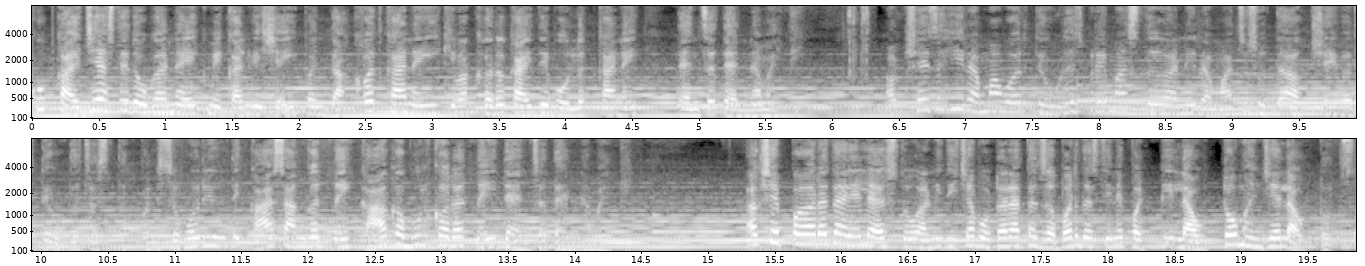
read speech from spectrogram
खूप काळजी असते दोघांना एकमेकांविषयी पण दाखवत का नाही किंवा खरं काय ते बोलत का नाही त्यांचं त्यांना माहिती. अक्षयचंही रमावर तेवढंच प्रेम असतं आणि रमाचं सुद्धा अक्षयवर तेवढंच असतं. पण समोर येऊन ते का सांगत नाही का कबूल करत नाही त्यांचं त्यांना माहिती. अक्षय परत आलेला असतो आणि तिच्या बोटाला आता जबरदस्तीने पट्टी लावतो म्हणजे लावतोच.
